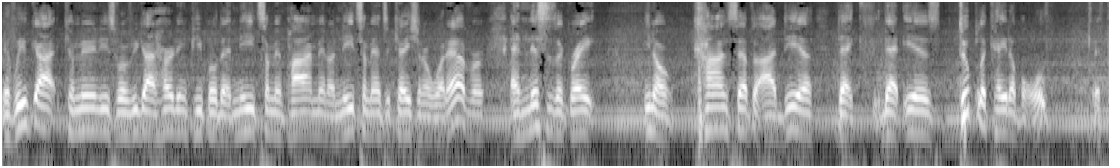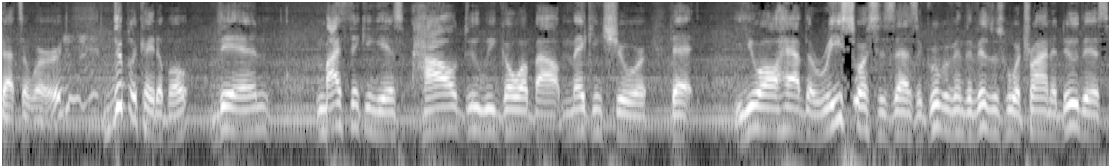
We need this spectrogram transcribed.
if we've got communities where we've got hurting people that need some empowerment or need some education or whatever, and this is a great, you know, concept or idea that that is duplicatable, if that's a word, duplicatable, then my thinking is how do we go about making sure that you all have the resources as a group of individuals who are trying to do this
